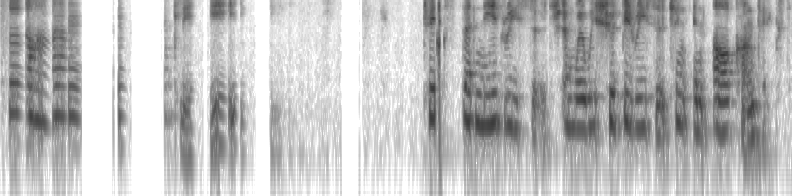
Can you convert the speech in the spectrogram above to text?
slightly topics that need research and where we should be researching in our context.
